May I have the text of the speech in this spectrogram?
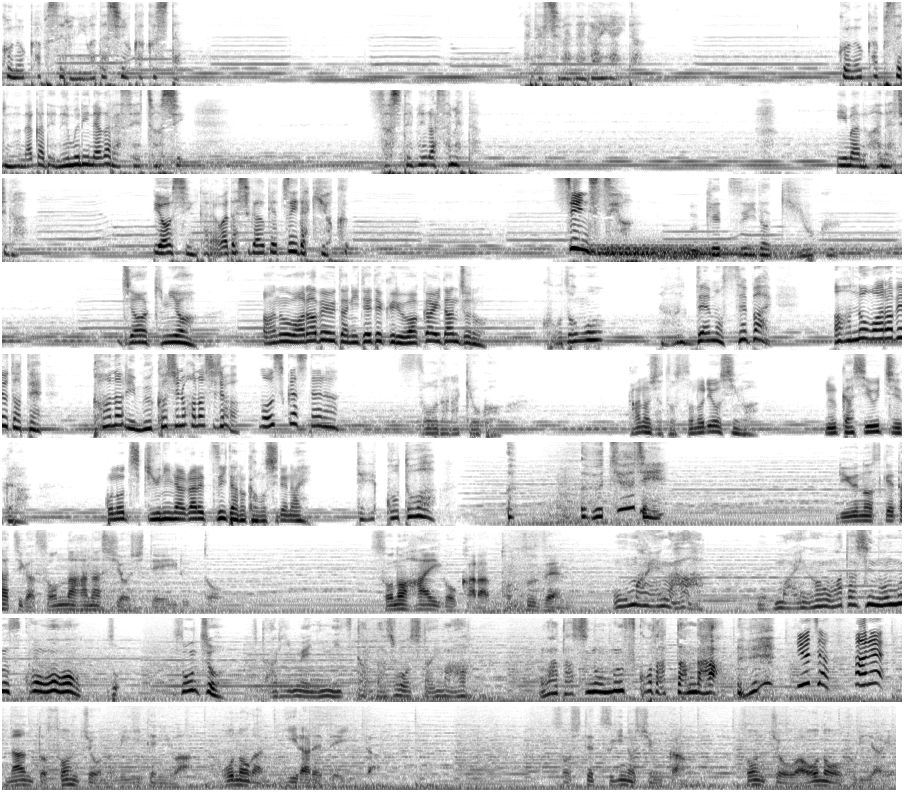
このカプセルに私を隠した。私は長い間、このカプセルの中で眠りながら成長し、そして目が覚めた。今の話が、両親から私が受け継いだ記憶。真実よ受け継いだ記憶？じゃあ君は、あのわらべ歌に出てくる若い男女の子供？でも先輩、あのわらべ歌って、かなり昔の話じゃ。もしかしたら、そうだな、京子。彼女とその両親は、昔宇宙から、この地球に流れ着いたのかもしれない。ってことは、う、宇宙人？龍之介たちがそんな話をしていると、その背後から突然、お前が、お前が私の息子を、村長二人目に見つかった上司隊は、私の息子だったんだ。リュウちゃん、あなんと村長の右手には斧が握られていた。そして次の瞬間村長は斧を振り上げ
